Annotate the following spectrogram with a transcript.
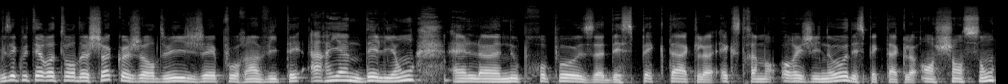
Vous écoutez Retour de choc. Aujourd'hui, j'ai pour invité Ariane Deslions. Elle euh, nous propose des spectacles extrêmement originaux, des spectacles en chanson,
